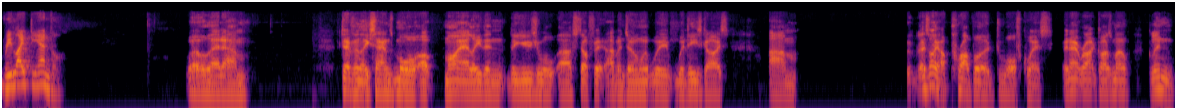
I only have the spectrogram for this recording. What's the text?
relight the anvil. Well, that um definitely sounds more up my alley than the usual uh, stuff that I've been doing with, with, with these guys. Um, it's like a proper dwarf quest. Isn't that right, Cosmo? Glenn,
